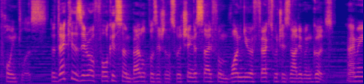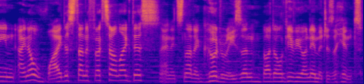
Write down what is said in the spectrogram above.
pointless. The deck has zero focus on battle position switching aside from one new effect which is not even good. I mean, I know why the stun effects are like this, and it's not a good reason, but I'll give you an image as a hint.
